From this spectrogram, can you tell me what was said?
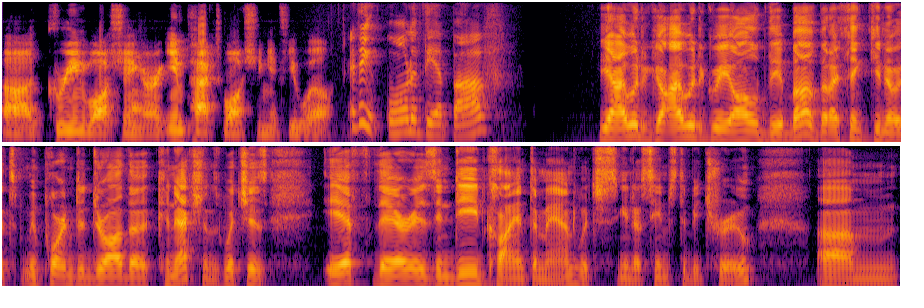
uh, greenwashing or impact washing, if you will? I think all of the above. Yeah, I would I would agree all of the above, but I think you know it's important to draw the connections, which is if there is indeed client demand, which you know seems to be true, um,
